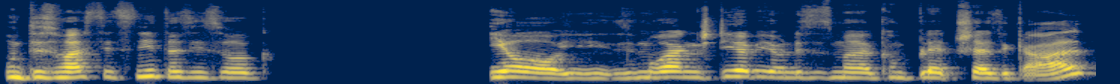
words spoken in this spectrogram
Und das heißt jetzt nicht, dass ich sage, ja, morgen sterbe ich und es ist mir komplett scheißegal.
